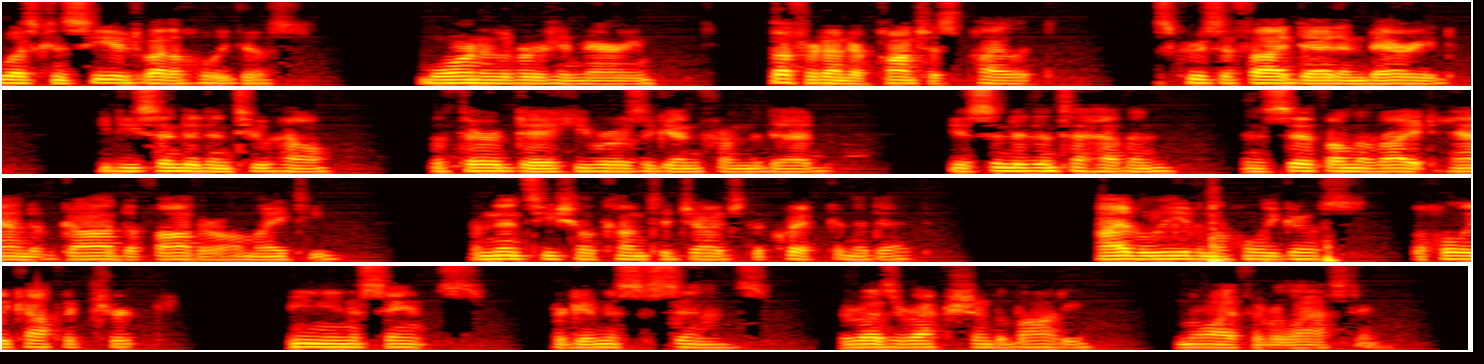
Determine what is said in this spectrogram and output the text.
was conceived by the Holy Ghost, born of the Virgin Mary, suffered under Pontius Pilate, was crucified, dead, and buried. He descended into hell. The third day he rose again from the dead. He ascended into heaven, and sitteth on the right hand of God the Father Almighty. From thence he shall come to judge the quick and the dead. I believe in the Holy Ghost, the Holy Catholic Church, communion of saints, forgiveness of sins, the resurrection of the body, and the life everlasting.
